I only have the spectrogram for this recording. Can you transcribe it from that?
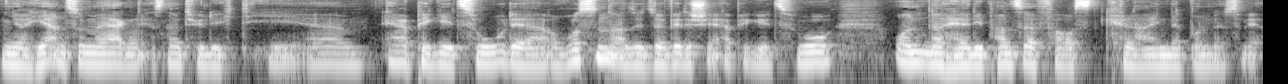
Ja, hier anzumerken ist natürlich die äh, RPG-2 der Russen, also die sowjetische RPG-2 und nachher die Panzerfaust Klein der Bundeswehr.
